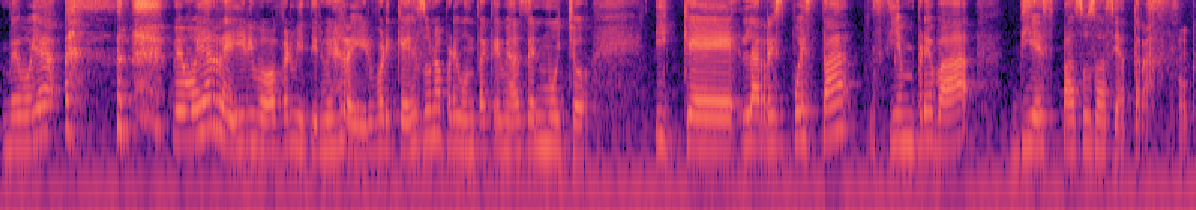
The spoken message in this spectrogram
Me voy a... me voy a reír y me voy a permitirme reír porque es una pregunta que me hacen mucho y que la respuesta siempre va 10 pasos hacia atrás. Ok.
